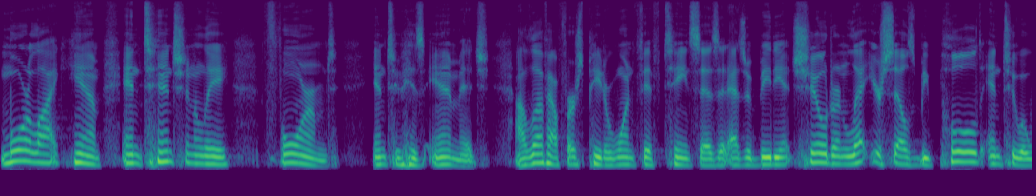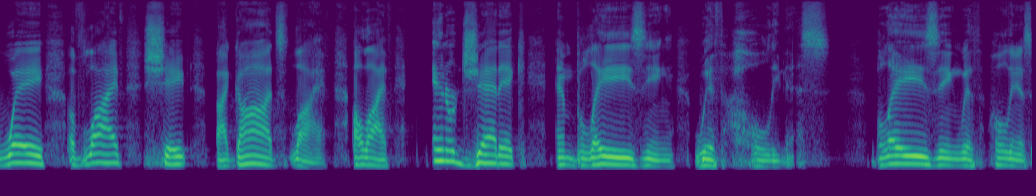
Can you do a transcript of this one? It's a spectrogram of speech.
more like Him, intentionally formed into his image. I love how 1 Peter 1:15 says it as obedient children let yourselves be pulled into a way of life shaped by God's life, a life energetic and blazing with holiness blazing with holiness,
